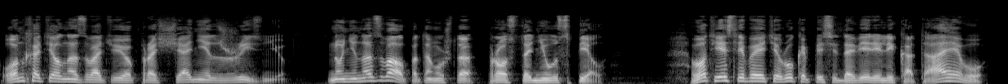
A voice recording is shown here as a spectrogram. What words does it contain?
Он хотел назвать ее «Прощание с жизнью», но не назвал, потому что просто не успел. Вот если бы эти рукописи доверили Катаеву,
